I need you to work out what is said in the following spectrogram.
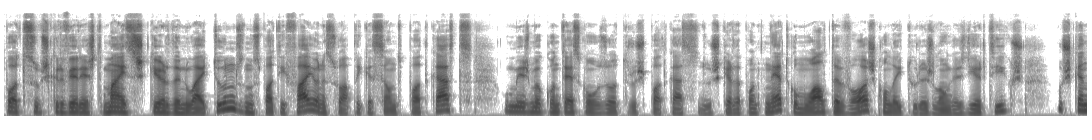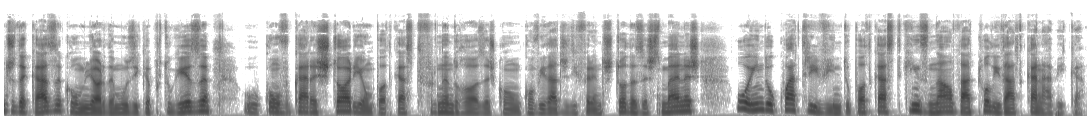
Pode subscrever este Mais Esquerda no iTunes, no Spotify ou na sua aplicação de podcast. O mesmo acontece com os outros podcasts do Esquerda.net, como Alta Voz, com leituras longas de artigos, Os Cantos da Casa, com o melhor da música portuguesa, o Convocar a História, um podcast de Fernando Rosas com convidados diferentes todas as semanas, ou ainda o 4 e 20, o podcast quinzenal da atualidade canábica.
